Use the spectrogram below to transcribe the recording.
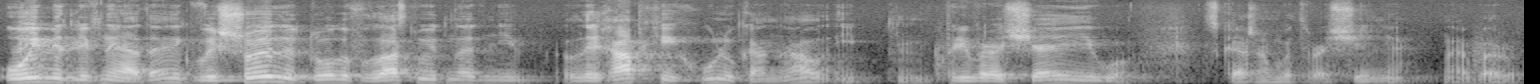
Ой, медливный атаник, вышойлы толов властвует над ним. Легапхи хулю канал и превращая его, скажем, в отвращение, наоборот.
